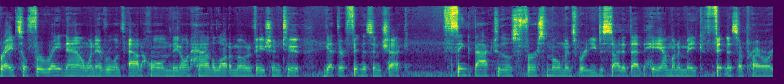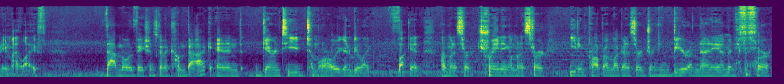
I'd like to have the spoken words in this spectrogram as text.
right? So for right now, when everyone's at home, they don't have a lot of motivation to get their fitness in check. Think back to those first moments where you decided that, hey, I'm gonna make fitness a priority in my life. That motivation is gonna come back, and guaranteed tomorrow you're gonna be like, fuck it, I'm gonna start training, I'm gonna start eating proper, I'm not gonna start drinking beer at 9 a.m. anymore.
